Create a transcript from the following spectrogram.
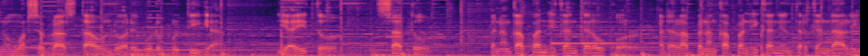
nomor 11 tahun 2023 yaitu 1. Penangkapan ikan terukur adalah penangkapan ikan yang terkendali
